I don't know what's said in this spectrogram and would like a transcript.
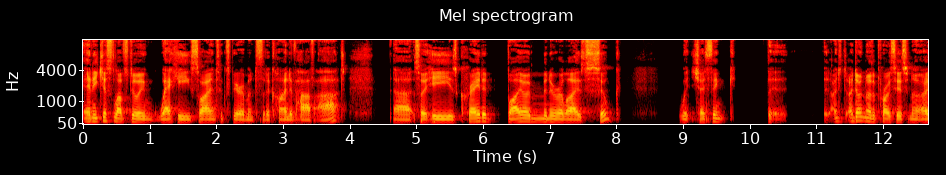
and he just loves doing wacky science experiments that are kind of half art. Uh, so he has created biomineralized silk, which I think the, I, I don't know the process, and I,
